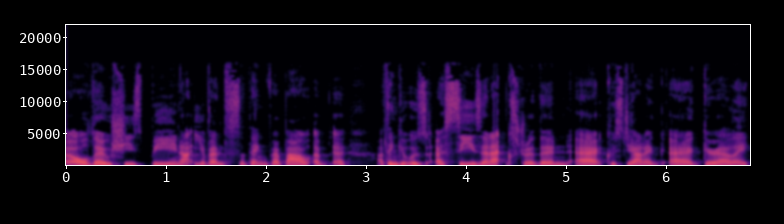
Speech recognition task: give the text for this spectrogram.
Although she's been at Juventus, I think for about, a, a, I think it was a season extra than uh, Cristiana uh, Girelli.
